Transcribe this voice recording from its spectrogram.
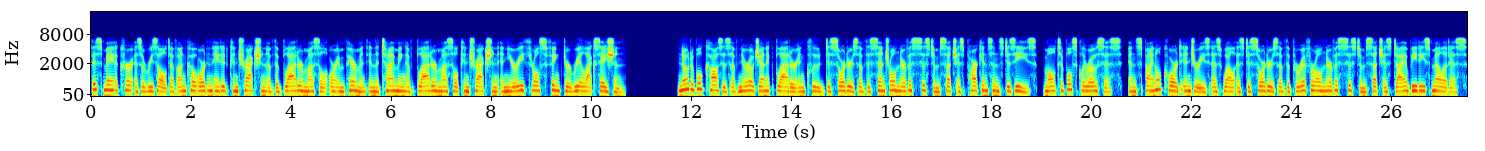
This may occur as a result of uncoordinated contraction of the bladder muscle or impairment in the timing of bladder muscle contraction and urethral sphincter relaxation. Notable causes of neurogenic bladder include disorders of the central nervous system such as Parkinson's disease, multiple sclerosis, and spinal cord injuries as well as disorders of the peripheral nervous system such as diabetes mellitus,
